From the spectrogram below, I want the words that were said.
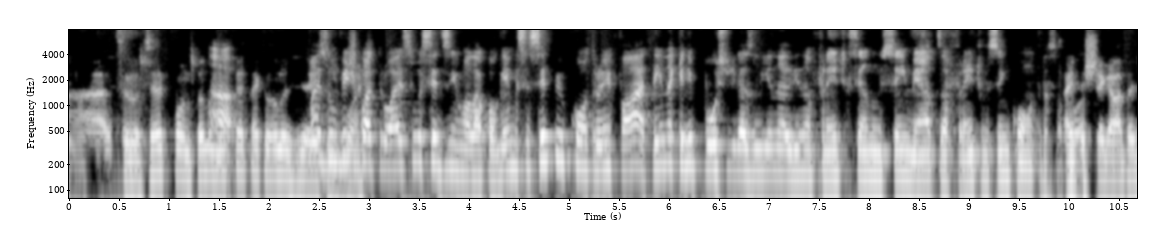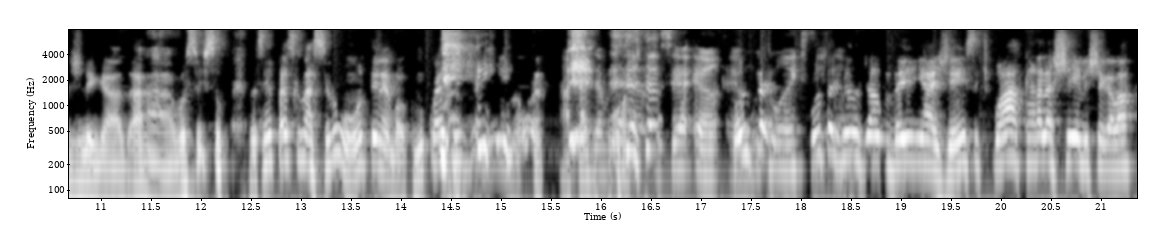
Ah, se você contando Ah, muita tecnologia aí, Mas um bosta. 24 horas, se você desenrolar com alguém, você sempre encontra alguém e fala: ah, tem naquele posto de gasolina ali na frente, que você anda uns 100 metros à frente, você encontra essa Aí porra. tu chega lá, tá desligado. Ah, vocês são. Vocês parece que nasceram ontem, né, mano? Não conhece Janeiro, não, né? A casa é, muito- você é, é- é Quanta- muito antes. Quantas sistema. vezes eu já andei em agência, tipo, ah, caralho, achei ele, chega lá,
